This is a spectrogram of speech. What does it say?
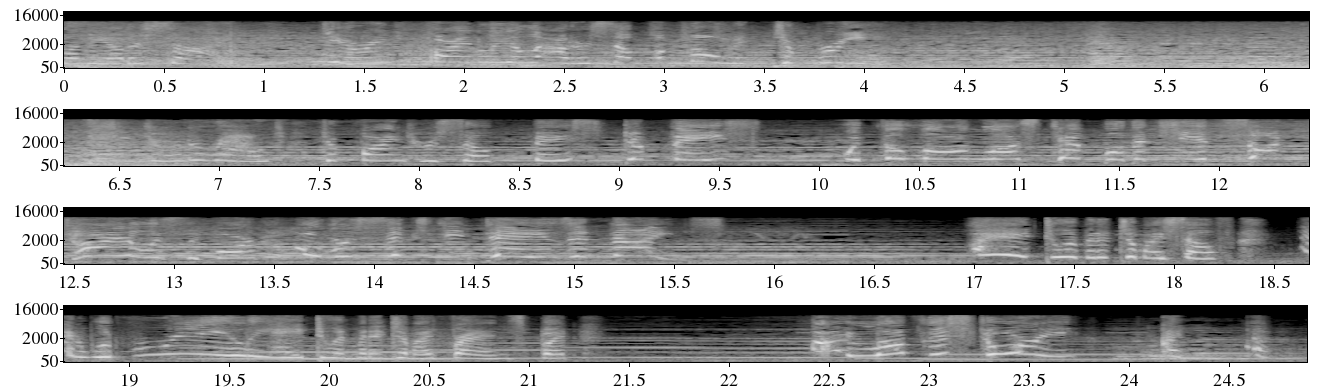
Landing on the other side, Daring finally allowed herself a moment to breathe. She turned around to find herself face to face with the long-lost temple that she had sought tirelessly for over 60 days and nights. I hate to admit it to myself, and would really hate to admit it to my friends, but I love this story. I, I, I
